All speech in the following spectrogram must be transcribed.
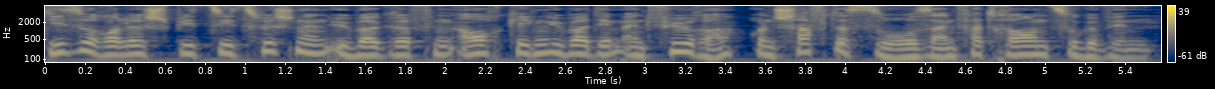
Diese Rolle spielt sie zwischen den Übergriffen auch gegenüber dem Entführer und schafft es so, sein Vertrauen zu gewinnen.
